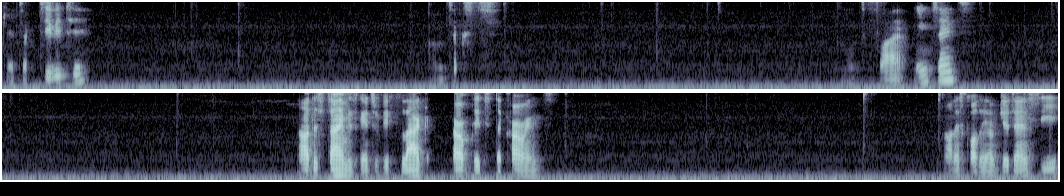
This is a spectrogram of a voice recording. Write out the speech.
Get activity. Context. File intent. Now this time it's going to be flag updates the current. Now let's call the object NC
